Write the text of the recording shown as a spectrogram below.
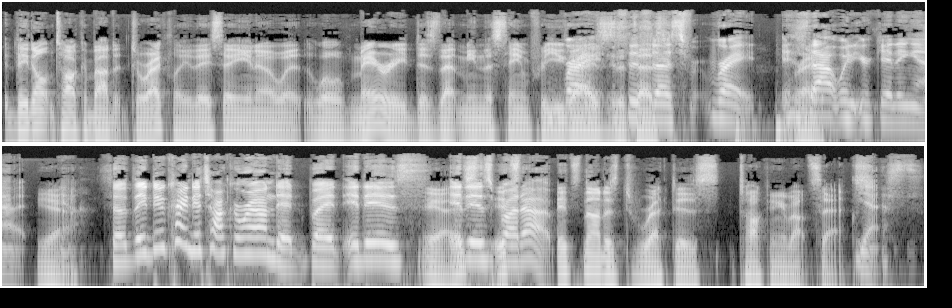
they don't talk about it directly. They say, you know, well, married. Does that mean the same for you right guys as it does? right is Right. that what you're getting at Yeah. So they do kind of talk around it but it is yeah, it is brought it's- up It's not as direct as talking about sex. yes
